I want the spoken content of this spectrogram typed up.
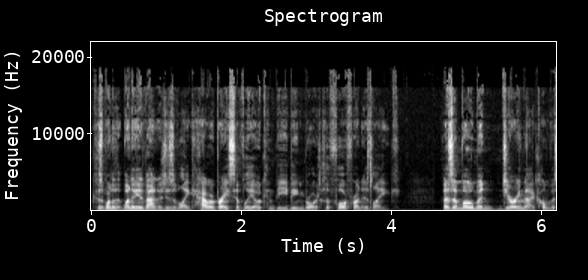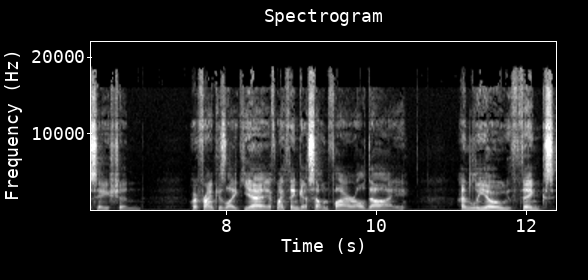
Because one of the, one of the advantages of like how abrasive Leo can be being brought to the forefront is like there's a moment during that conversation where Frank is like, "Yeah, if my thing gets set on fire, I'll die," and Leo thinks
